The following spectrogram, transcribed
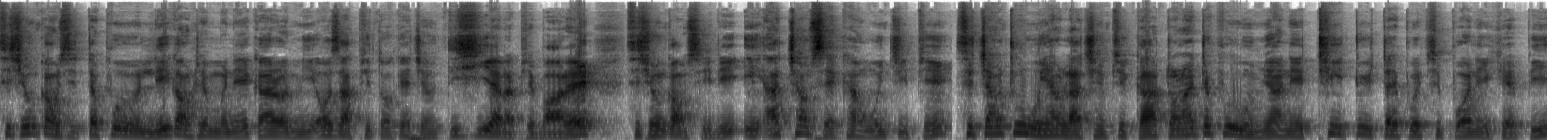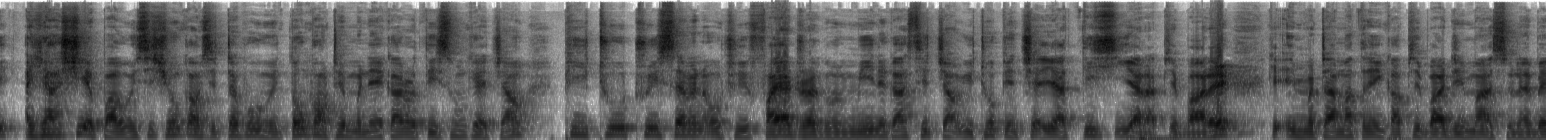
စစ်ရှုံးကောင်စီတပ်ဖွဲ့ဝင်၄ကောင်ထက်မင်းကတော့မြေဩဇာဖြစ်တော်ခဲ့ကြောင်းသိရှိရတာဖြစ်ပါတယ်စစ်ရှုံးကောင်စီဒီအင်အား60ခန့်ဝန်းကျင်ဖြင့်စစ်ကြောင်းထိုးဝင်ရောက်လာခြင်းဖြစ်ကတော်လိုင်းတပ်ဖွဲ့ဝင်များနဲ့ထိတွေ့တိုက်ပွဲဖြစ်ပွားနေခဲ့ပြီးအရာရှိအပါအဝင်စစ်ရှုံးကောင်စီတပ်ဖွဲ့ဝင်၃ကောင်ထက်မင်းကတော့တည်ဆုံခဲ့ကြောင်း P23703 Fire Dragon မီနဂါစစ်ကြောင်းဤထုတ်ပြန်ချက်အရသိရှိရတာဖြစ်ပါတယ်။ကအင်မတာမသတင်းကောက်ဖြစ်ပါဒီမှာဆိုလည်းပဲ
